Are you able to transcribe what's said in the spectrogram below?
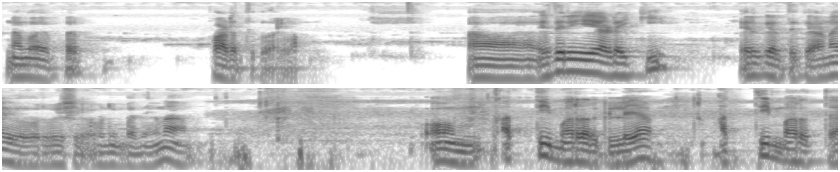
நம்ம இப்போ பாடத்துக்கு வரலாம். எதிரியை அடக்கி இருக்கிறதுக்கான ஒரு விஷயம் அப்படின்னு பார்த்திங்கன்னா அத்தி மரம் இருக்கு இல்லையா? அத்தி மரத்தை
